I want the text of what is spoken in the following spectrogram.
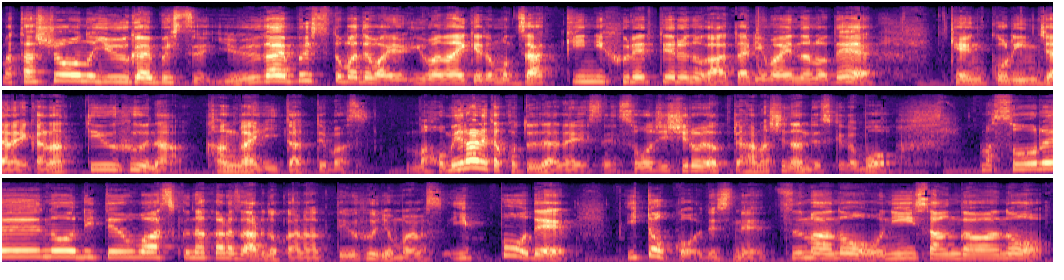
まあ、多少の有害物質有害物質とまでは言わないけども雑菌に触れてるのが当たり前なので健康にいいんじゃないかなっていう風な考えに至ってます。まあ、褒められたことではないですね。掃除しろよって話なんですけども、まあ、それの利点は少なからずあるのかなっていうふうに思います。一方でいとこですね。妻のお兄さん側の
